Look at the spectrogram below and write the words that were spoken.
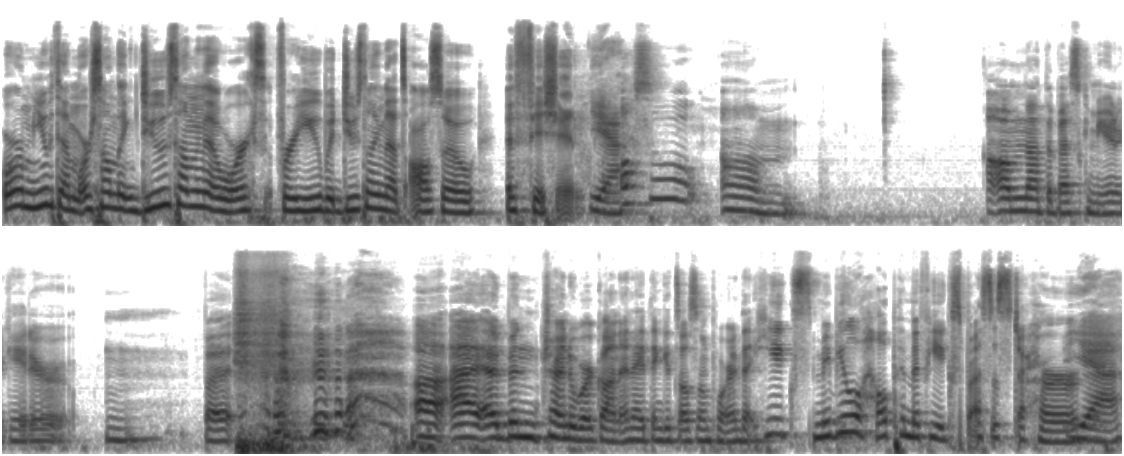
Or mute them or something. Do something that works for you, but do something that's also efficient. Yeah. Also, um, I'm not the best communicator, mm, but uh, I, I've been trying to work on, it, and I think it's also important that he ex- maybe it'll help him if he expresses to her, Yeah.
